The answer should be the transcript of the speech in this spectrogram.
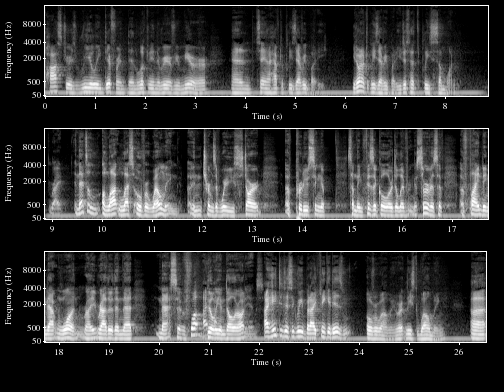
posture is really different than looking in the rearview mirror and saying, I have to please everybody. You don't have to please everybody, you just have to please someone. Right. And that's a, a lot less overwhelming in terms of where you start of producing a, something physical or delivering a service of of finding that one right rather than that massive well, billion dollar audience. I hate to disagree, but I think it is overwhelming or at least whelming, uh,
